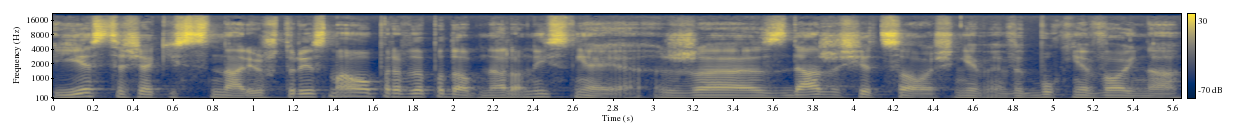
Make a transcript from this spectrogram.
jest też jakiś scenariusz, który jest mało prawdopodobny, ale on istnieje, że zdarzy się coś, nie wiem, wybuchnie wojna,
